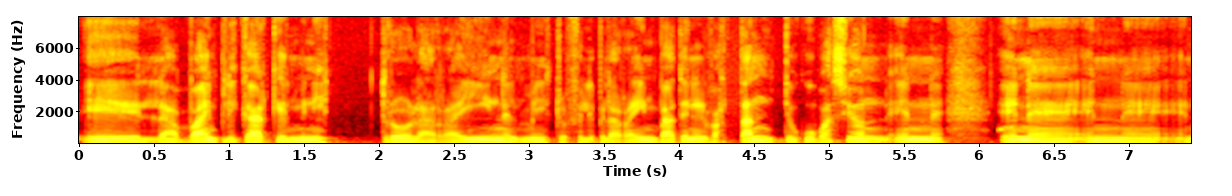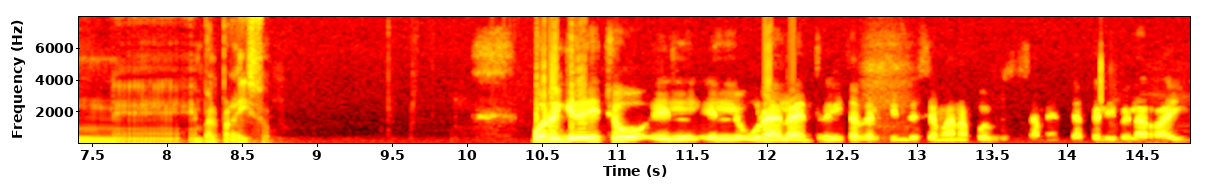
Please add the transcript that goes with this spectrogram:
eh, la, va a implicar que el ministro Larraín, el ministro Felipe Larraín, va a tener bastante ocupación en, en, eh, en, eh, en, Valparaíso. Bueno, y que de hecho el, una de las entrevistas del fin de semana fue precisamente a Felipe Larraín,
